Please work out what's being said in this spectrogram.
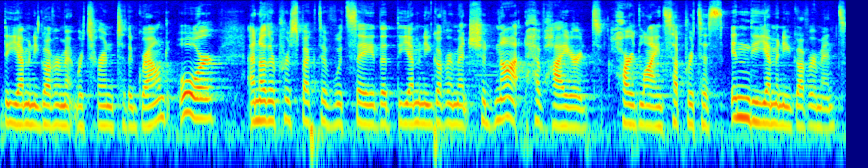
the Yemeni government return to the ground, or another perspective would say that the Yemeni government should not have hired hardline separatists in the Yemeni government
